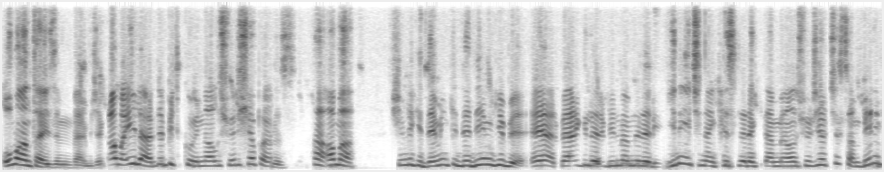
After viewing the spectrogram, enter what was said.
O mantığa izin vermeyecek. Ama ileride Bitcoin'le alışveriş yaparız. Ha ama şimdiki deminki dediğim gibi eğer vergileri bilmem neleri yine içinden kesilerekten ben alışveriş yapacaksam benim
